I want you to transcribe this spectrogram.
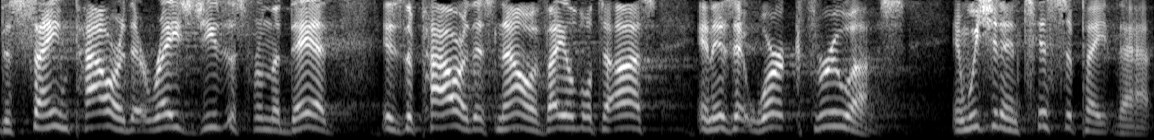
the same power that raised Jesus from the dead is the power that's now available to us and is at work through us. And we should anticipate that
